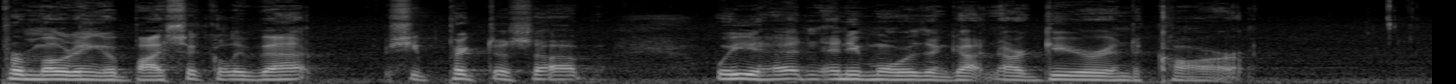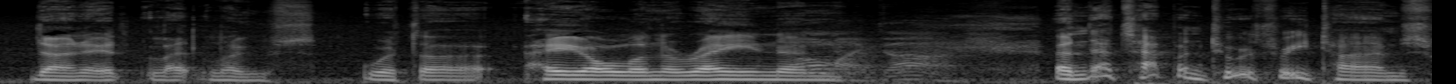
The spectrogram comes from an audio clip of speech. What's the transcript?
promoting a bicycle event. She picked us up. We hadn't any more than gotten our gear in the car. Then it let loose with the hail and the rain and Oh my God. and that's happened two or three times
